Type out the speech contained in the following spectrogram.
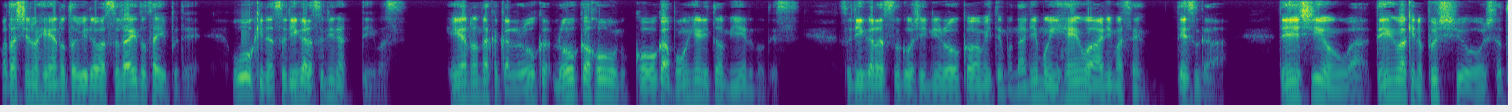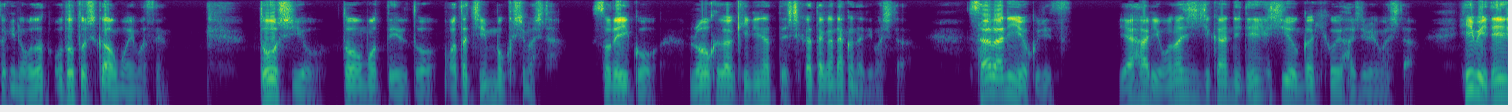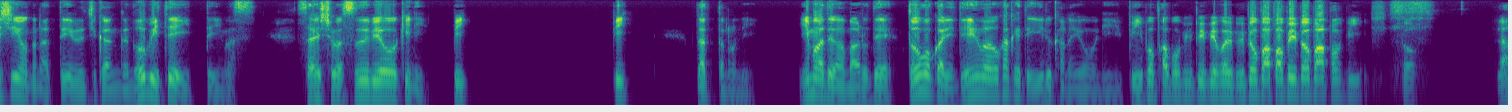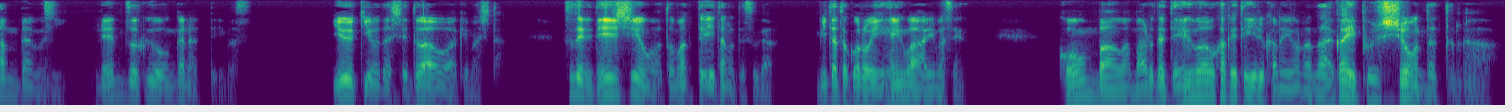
私の部屋の扉はスライドタイプで、大きなすりガラスになっています。部屋の中から廊下、廊下方向がぼんやりと見えるのです。すりガラス越しに廊下を見ても何も異変はありません。ですが、電子音は電話機のプッシュを押した時の音音としか思えません。どうしようと思っていると、また沈黙しました。それ以降、廊下が気になって仕方がなくなりました。さらに翌日、やはり同じ時間に電子音が聞こえ始めました。日々電子音の鳴っている時間が伸びていっています。最初は数秒おきに、ピッ、ピッ、だったのに、今ではまるでどこかに電話をかけているかのように、ピポパポピピピポピポパポピポパポピと、ランダムに連続音が鳴っています。勇気を出してドアを開けました。すでに電子音は止まっていたのですが、見たところ異変はありません。今晩はまるで電話をかけているかのような長いプッシュ音だったな。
